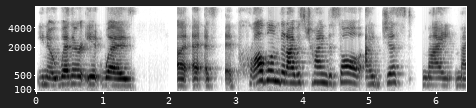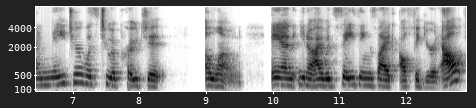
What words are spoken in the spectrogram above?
you know, whether it was a, a- a problem that I was trying to solve, I just my my nature was to approach it alone. And you know, I would say things like I'll figure it out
